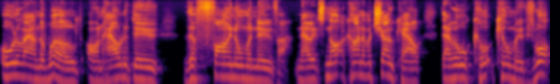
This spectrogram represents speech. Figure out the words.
all around the world on how to do the final maneuver. Now, it's not a kind of a choke out, they're all kill kill moves. What,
